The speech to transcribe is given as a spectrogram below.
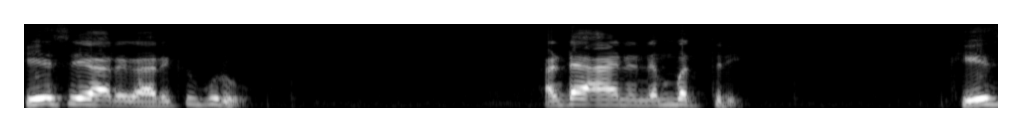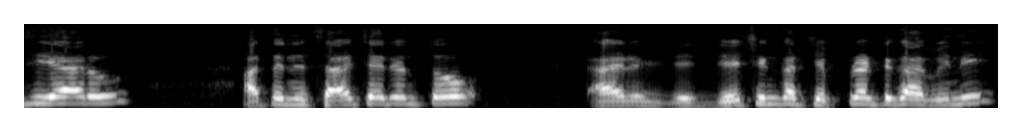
కేసీఆర్ గారికి గురువు. అంటే ఆయన నెంబర్ త్రీ. కేసీఆర్ అతని సహచర్యంతో ఆయన జయశంకర్ చెప్పినట్టుగా విని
